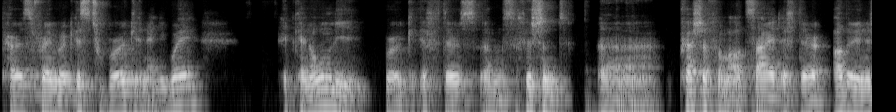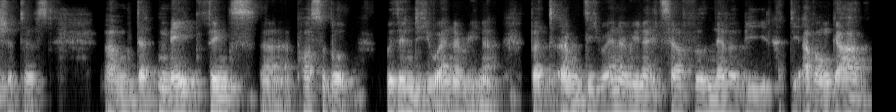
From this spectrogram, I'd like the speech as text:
Paris framework is to work in any way, it can only work if there's um, sufficient uh, pressure from outside, if there are other initiatives um, that make things uh, possible within the UN arena. But um, the UN arena itself will never be at the avant garde,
